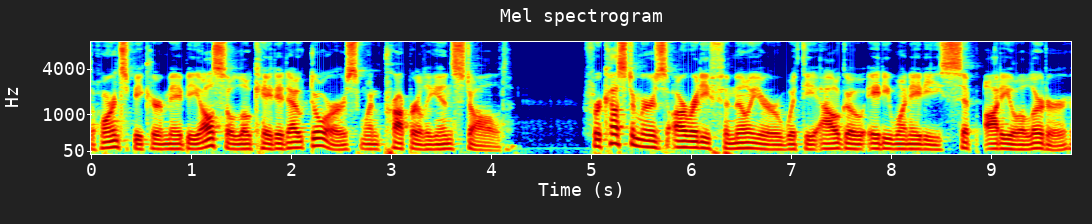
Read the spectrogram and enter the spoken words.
The horn speaker may be also located outdoors when properly installed. For customers already familiar with the Algo 8180 SIP audio alerter,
